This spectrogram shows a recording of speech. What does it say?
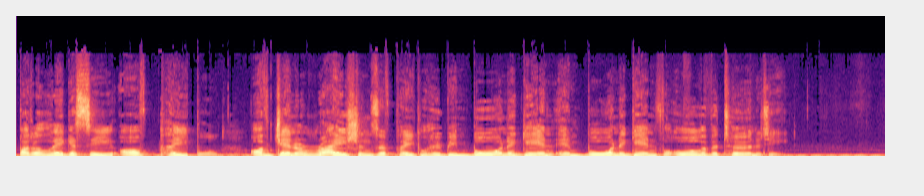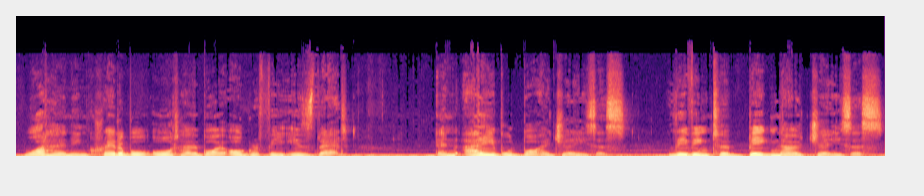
but a legacy of people, of generations of people who've been born again and born again for all of eternity. What an incredible autobiography is that! Enabled by Jesus, living to big note Jesus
